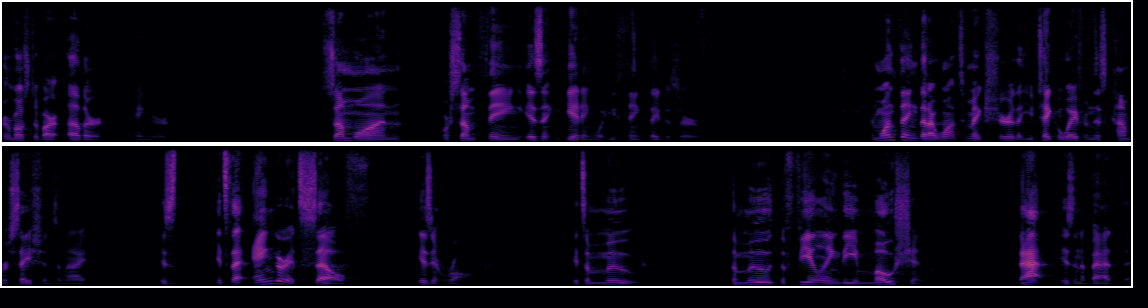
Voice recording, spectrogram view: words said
or most of our other anger. Someone or something isn't getting what you think they deserve. And one thing that I want to make sure that you take away from this conversation tonight is it's that anger itself isn't wrong. It's a mood. The mood, the feeling, the emotion, that isn't a bad thing.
